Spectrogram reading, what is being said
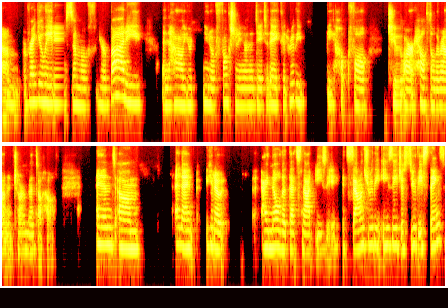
um, regulating some of your body and how you're you know functioning on a day to day could really be helpful to our health all around and to our mental health. And um and i you know i know that that's not easy. It sounds really easy just do these things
